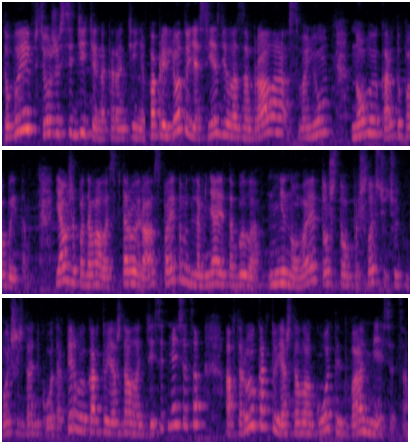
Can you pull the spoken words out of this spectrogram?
то вы все же сидите на карантине. По прилету я съездила, забрала свою новую карту побыта. Я уже подавалась второй раз, поэтому для меня это было не новое, то, что пришлось чуть-чуть больше ждать года. Первую карту я ждала 10 месяцев, а вторую карту я ждала год и 2 месяца.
